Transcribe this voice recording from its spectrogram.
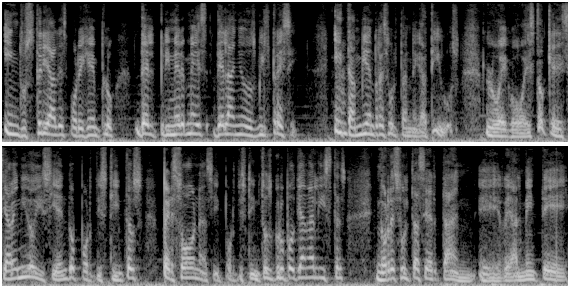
industriales, por ejemplo, del primer mes del año 2013 y también resultan negativos. Luego, esto que se ha venido diciendo por distintas personas y por distintos grupos de analistas no resulta ser tan eh, realmente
